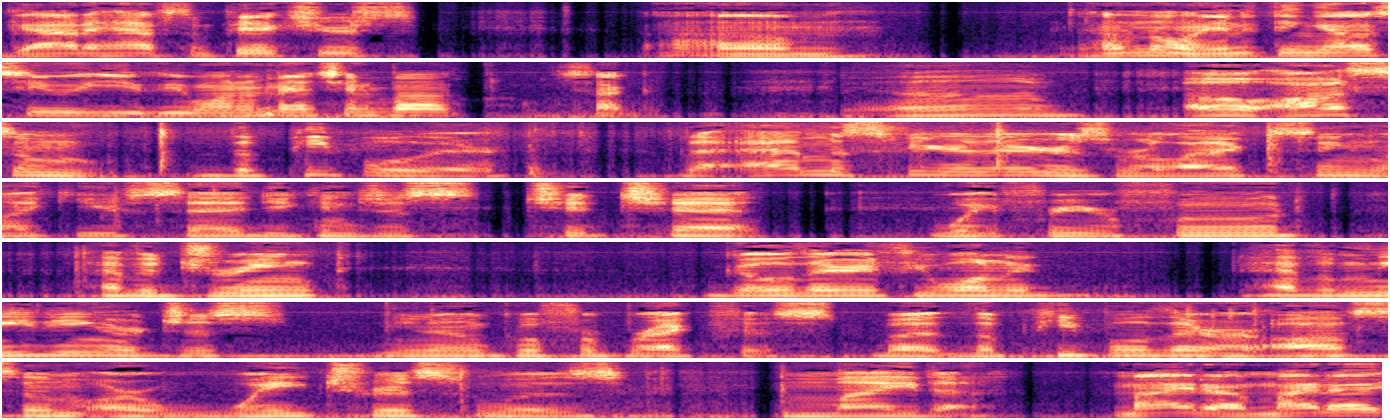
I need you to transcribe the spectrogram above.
got to have some pictures. Um, I don't know anything else you you, you want to mention about. Um, oh, awesome! The people there, the atmosphere there is relaxing. Like you said, you can just chit chat, wait for your food, have a drink, go there if you want to have a meeting or just you know go for breakfast. But the people there are awesome. Our waitress was Maida. Maida, Maida,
